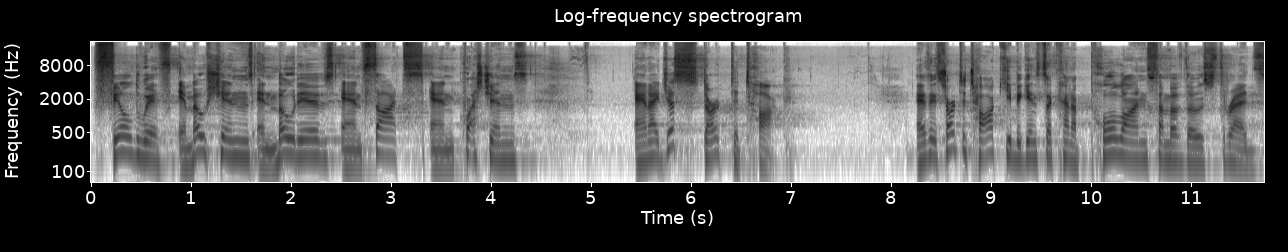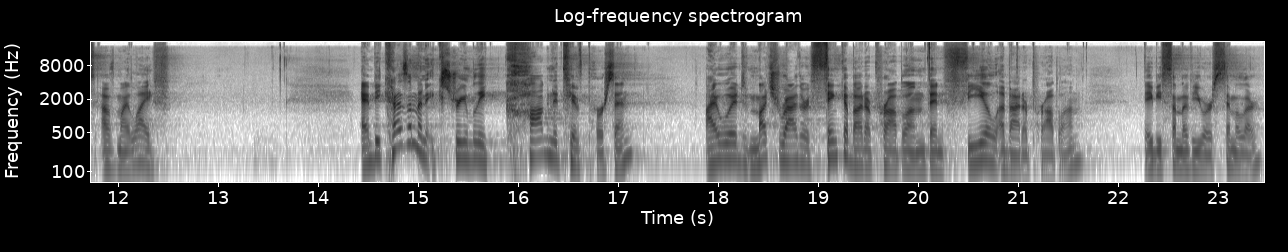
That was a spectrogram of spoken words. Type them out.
filled with emotions and motives and thoughts and questions. And I just start to talk. As I start to talk, he begins to kind of pull on some of those threads of my life. And because I'm an extremely cognitive person, I would much rather think about a problem than feel about a problem. Maybe some of you are similar.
